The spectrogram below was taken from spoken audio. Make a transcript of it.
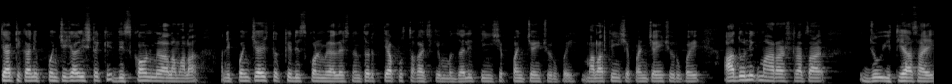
त्या ठिकाणी पंचेचाळीस टक्के डिस्काउंट मिळाला मला आणि पंचेचाळीस टक्के डिस्काउंट मिळाल्यानंतर त्या पुस्तकाची किंमत झाली तीनशे पंच्याऐंशी रुपये. मला तीनशे पंच्याऐंशी रुपये आधुनिक महाराष्ट्राचा जो इतिहास आहे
